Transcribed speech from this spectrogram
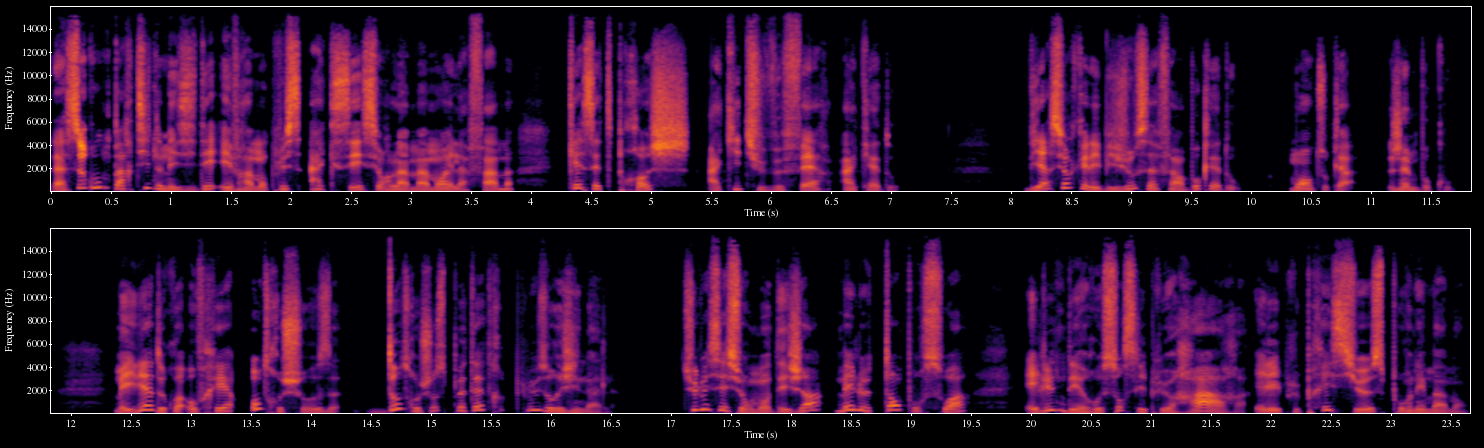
La seconde partie de mes idées est vraiment plus axée sur la maman et la femme qu'est cette proche à qui tu veux faire un cadeau. Bien sûr que les bijoux, ça fait un beau cadeau. Moi, en tout cas, j'aime beaucoup. Mais il y a de quoi offrir autre chose, d'autres choses peut-être plus originales. Tu le sais sûrement déjà, mais le temps pour soi est l'une des ressources les plus rares et les plus précieuses pour les mamans.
